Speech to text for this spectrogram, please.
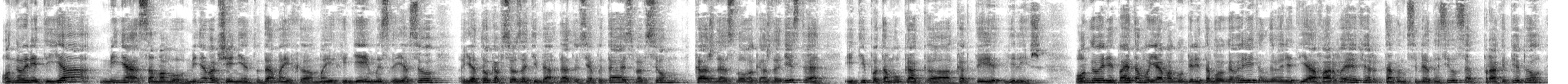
Он говорит, я, меня самого, меня вообще нету, да, моих, моих идей, мыслей, я все, я только все за тебя, да, то есть я пытаюсь во всем, каждое слово, каждое действие идти по тому, как, как ты велишь. Он говорит, поэтому я могу перед тобой говорить, он говорит, я фарвефер, так он к себе относился, прах и пепел,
